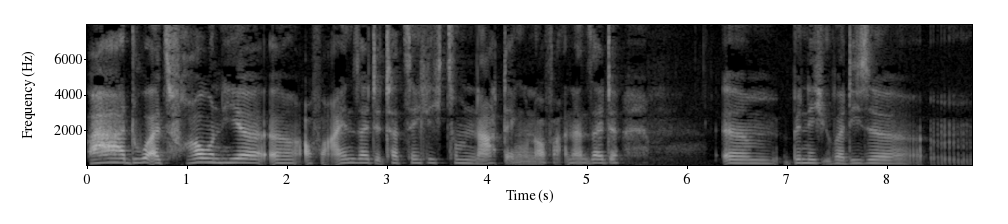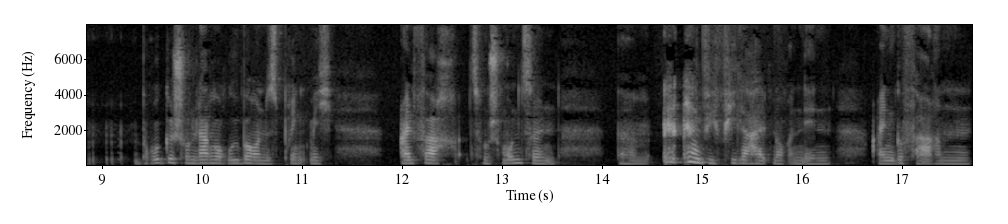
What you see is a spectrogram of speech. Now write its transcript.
ah, du als Frauen hier äh, auf der einen Seite tatsächlich zum Nachdenken und auf der anderen Seite ähm, bin ich über diese ähm, Brücke schon lange rüber und es bringt mich einfach zum Schmunzeln, ähm, wie viele halt noch in den eingefahrenen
